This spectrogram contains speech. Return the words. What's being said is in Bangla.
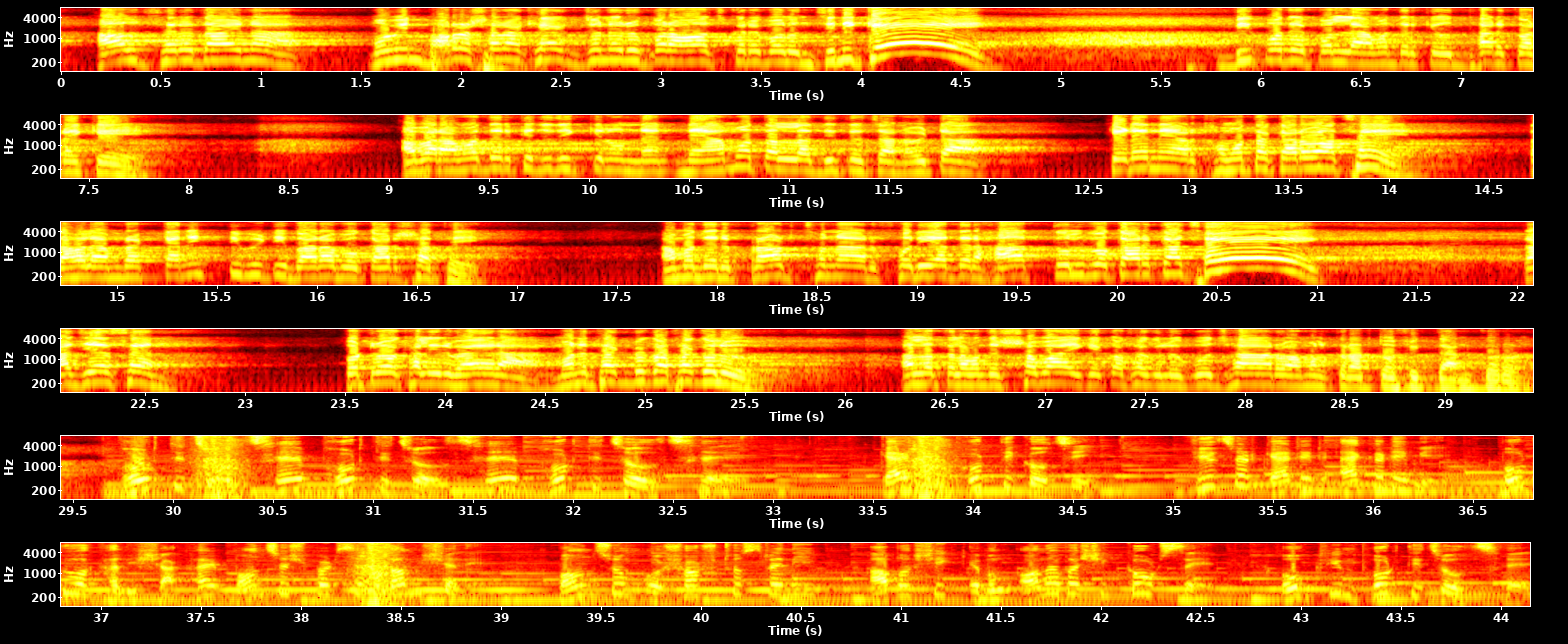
হাল ছেড়ে দেয় না। মমিন ভরসা রাখে একজনের উপর আওয়াজ করে বলুন চিনি কে? বিপদে পড়লে আমাদেরকে উদ্ধার করে কে? আবার আমাদেরকে যদি কোনো নেয়ামত আল্লাহ দিতে চান, ওইটা কেড়ে নেওয়ার ক্ষমতা কারও আছে? তাহলে আমরা কানেক্টিভিটি বাড়াবো কার সাথে? আমাদের প্রার্থনার ফরিয়াদের হাত তুলবো কার কাছে? রাজি আছেন? পটুয়াখালীর ভাইয়েরা, মনে থাকবে কথাগুলো? আল্লাহ তালা আমাদের সবাইকে কথাগুলো বোঝার ও আমল করার তৌফিক দান করুন। ভর্তি চলছে ভর্তি চলছে ভর্তি চলছে। ক্যাডেট ভর্তি coaching, future cadet academy, Patuakhali শাখায় পঞ্চাশ পার্সেন্ট কমিশনে পঞ্চম ও ষষ্ঠ শ্রেণি আবাসিক এবং অনাবাসিক কোর্সে অগ্রিম ভর্তি চলছে।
